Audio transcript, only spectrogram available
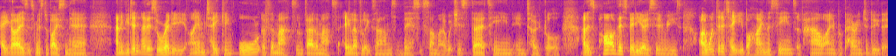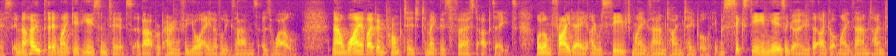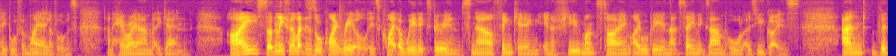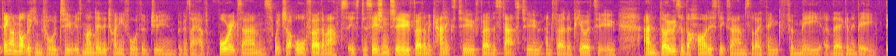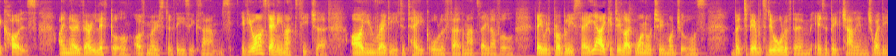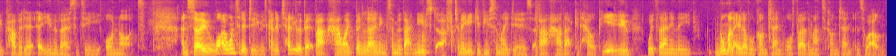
Hey guys, it's Mr. Bicen here, and if you didn't know this already, I am taking all of the maths and further maths A-level exams this summer, which is 13 in total. And as part of this video series, I wanted to take you behind the scenes of how I am preparing to do this, in the hope that it might give you some tips about preparing for your A-level exams as well. Now, why have I been prompted to make this first update? Well, on Friday, I received my exam timetable. It was 16 years ago that I got my exam timetable for my A-levels, and here I am again. I suddenly feel like this is all quite real. It's quite a weird experience now thinking in a few months' time I will be in that same exam hall as you guys. And the thing I'm not looking forward to is Monday, the 24th of June, because I have four exams, which are all further maths. It's Decision 2, Further Mechanics 2, Further Stats 2, and Further Pure 2. And those are the hardest exams that I think for me they're going to be, because I know very little of most of these exams. If you asked any maths teacher, are you ready to take all of Further Maths A level? They would probably say, yeah, I could do like one or two modules, but to be able to do all of them is a big challenge, whether you covered it at university or not. And so what I wanted to do is kind of tell you a bit about how I've been learning some of that new stuff to maybe give you some ideas about how that could help you with learning the normal A-level content or further maths content as well.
